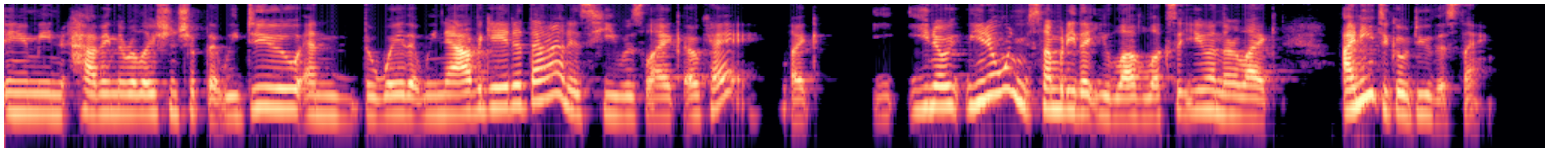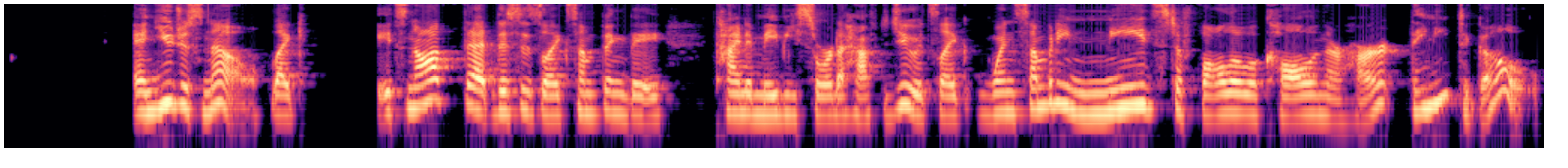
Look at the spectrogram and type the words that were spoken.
I mean, having the relationship that we do and the way that we navigated that is he was like, okay, like you know, you know when somebody that you love looks at you and they're like, I need to go do this thing. And you just know, like, it's not that this is like something they kind of maybe sort of have to do. It's like when somebody needs to follow a call in their heart, they need to go.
